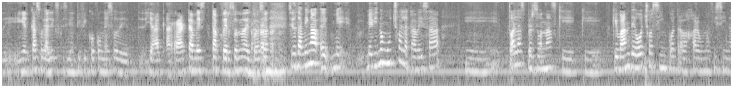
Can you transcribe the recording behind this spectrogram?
de- en el caso de Alex que se identificó con eso de, de ya arráncame esta persona del corazón, sino también ah, eh, me, me vino mucho a la cabeza eh, todas las personas que, que, que van de 8 a 5 a trabajar a una oficina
